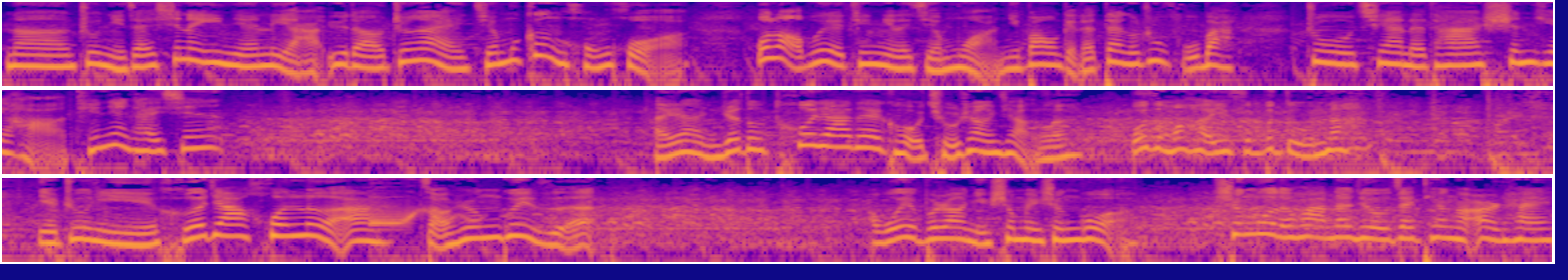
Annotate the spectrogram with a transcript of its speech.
那祝你在新的一年里啊遇到真爱，节目更红火。”我老婆也听你的节目啊，你帮我给她带个祝福吧，祝亲爱的她身体好，天天开心。哎呀，你这都拖家带口求上墙了，我怎么好意思不读呢？也祝你阖家欢乐啊，早生贵子。我也不知道你生没生过，生过的话那就再添个二胎。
